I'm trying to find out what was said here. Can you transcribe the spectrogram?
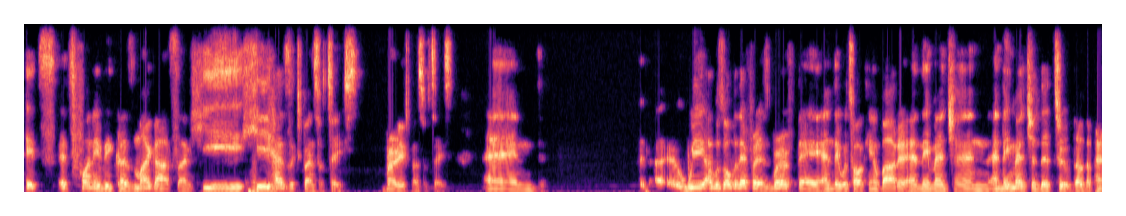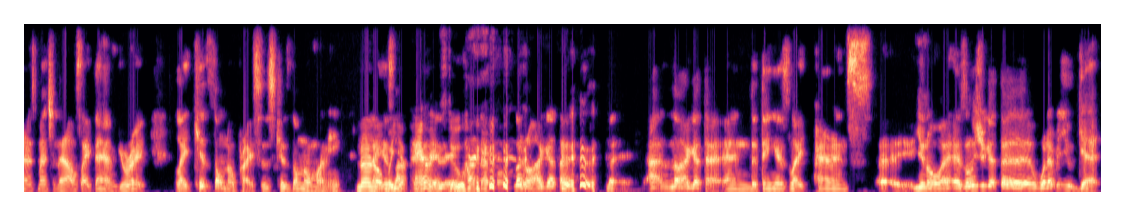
it's it's funny because my godson he he has expensive taste, very expensive taste, and uh, we I was over there for his birthday and they were talking about it and they mentioned and they mentioned it too. though the parents mentioned it. I was like, damn, you're right. Like kids don't know prices, kids don't know money. no, no, Like, it's but your parents it- do. it's not their fault. no, no, I get that. I, no, I get that. And the thing is, like, parents, uh, you know, as long as you get the, whatever you get,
